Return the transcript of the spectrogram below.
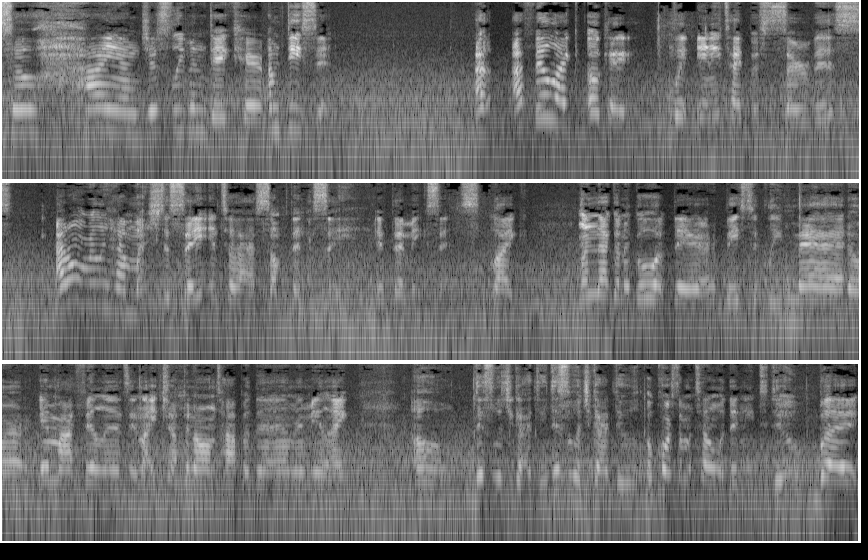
So, I am just leaving daycare. I'm decent. I, I feel like, okay, with any type of service, I don't have much to say until I have something to say, if that makes sense. Like, I'm not gonna go up there basically mad or in my feelings and like jumping on top of them and be like, oh, this is what you gotta do, this is what you gotta do. Of course, I'm gonna tell them what they need to do, but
